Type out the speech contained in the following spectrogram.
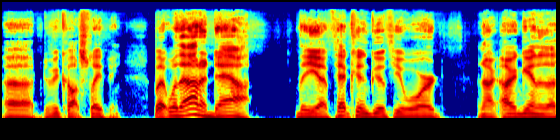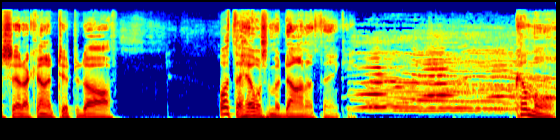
uh, to be caught sleeping. But without a doubt, the uh, Pet Coon Goofy Award, and I, I, again, as I said, I kind of tipped it off. What the hell was Madonna thinking? Come on.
